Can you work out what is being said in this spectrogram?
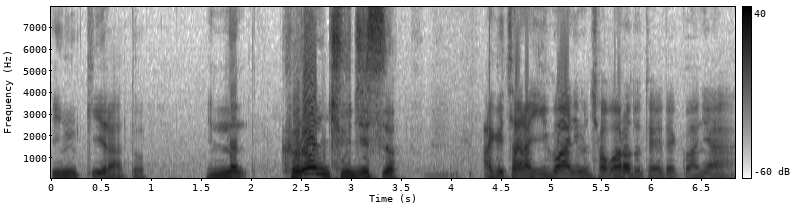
인기라도 있는 그런 주짓수. 아 그렇잖아. 이거 아니면 저거라도 돼야 될 거 아니야.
